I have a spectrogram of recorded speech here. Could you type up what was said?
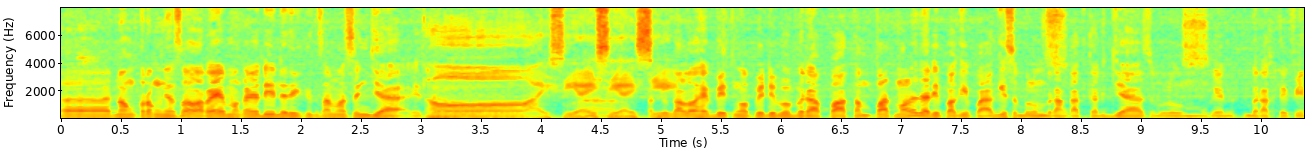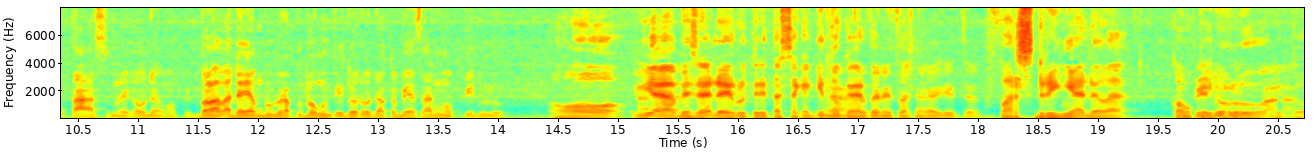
eh, nongkrongnya sore makanya diidentikin sama senja gitu. Oh, I see, I see, I Tapi see. kalau habit ngopi di beberapa tempat malah dari pagi-pagi sebelum berangkat kerja, sebelum mungkin beraktivitas, mereka udah ngopi. Malah ada yang beberapa bangun tidur udah kebiasaan ngopi dulu. Oh, iya biasanya ada yang rutinitasnya kayak gitu nah, kan. rutinitasnya kayak gitu. First drinknya adalah kopi, Kopi dulu, dulu, ah, gitu.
